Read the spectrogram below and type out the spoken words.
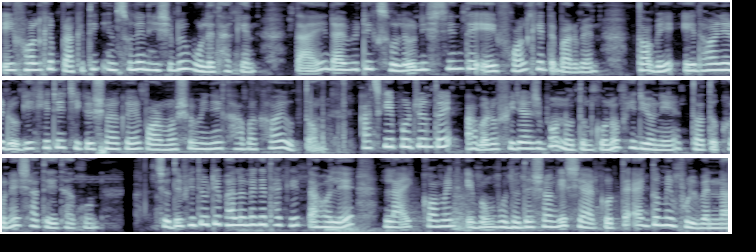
এই ফলকে প্রাকৃতিক ইনসুলিন হিসেবে বলে থাকেন। তাই ডায়াবেটিক্স হলেও নিশ্চিন্তে এই ফল খেতে পারবেন। তবে এ ধরনের রোগী খেটে চিকিৎসকের পরামর্শ মেনে খাবার খাওয়াই উত্তম। আজকে পর্যন্তই। আবারও ফিরে আসব নতুন কোনো ভিডিও নিয়ে। ততক্ষণে সাথেই থাকুন। যদি ভিডিওটি ভালো লেগে থাকে, তাহলে লাইক, কমেন্ট এবং বন্ধুদের সঙ্গে শেয়ার করতে একদমই ভুলবেন না।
